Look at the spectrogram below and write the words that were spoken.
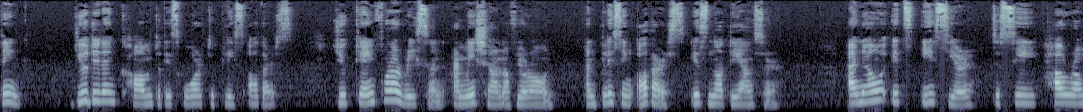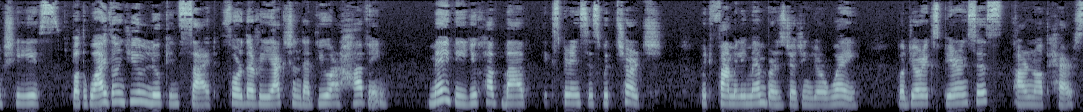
thing you didn't come to this world to please others. You came for a reason, a mission of your own, and pleasing others is not the answer. I know it's easier to see how wrong she is. But why don't you look inside for the reaction that you are having? Maybe you have bad experiences with church, with family members judging your way, but your experiences are not hers.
